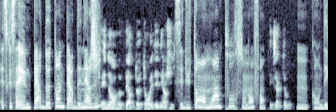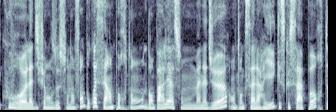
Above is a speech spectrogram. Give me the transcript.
Est-ce que c'est une perte de temps, une perte d'énergie? Énorme perte de temps et d'énergie. C'est du temps en moins pour son enfant. Exactement. Hmm. Quand on découvre euh, la différence de son enfant, pourquoi c'est important d'en parler à son manager en tant que salarié? Qu'est-ce que ça apporte?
